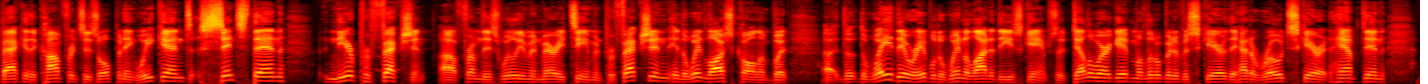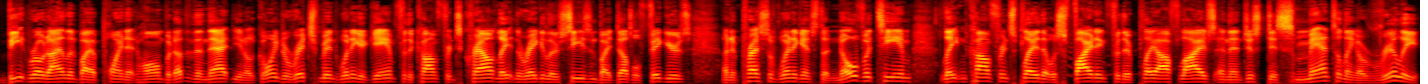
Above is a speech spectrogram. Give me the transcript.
back in the conference's opening weekend. Since then, near perfection uh, from this William and Mary team, and perfection in the win loss column. But uh, the the way they were able to win a lot of these games, so Delaware gave them a little bit of a scare. They had a road scare at Hampton, beat Rhode Island by a point at home. But other than that, you know, going to Richmond, winning a game for the conference crown late in the regular season by double figures, an impressive win against the Nova team late in conference play that was fighting for their playoff lives, and then just dismantling a really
